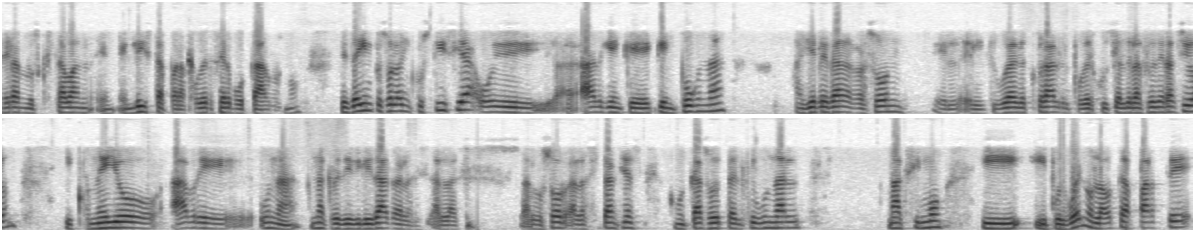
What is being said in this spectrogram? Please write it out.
eran los que estaban en, lista para poder ser votados no desde ahí empezó la injusticia hoy alguien que, que impugna ayer le da la razón el, el Tribunal Electoral del Poder Judicial de la Federación y con ello abre una, una credibilidad a las, a las a, los, a las instancias, como el caso del Tribunal Máximo, y, y pues bueno, la otra parte,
